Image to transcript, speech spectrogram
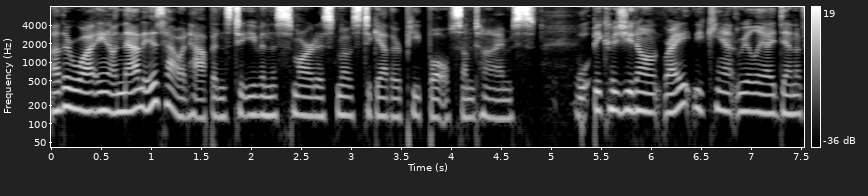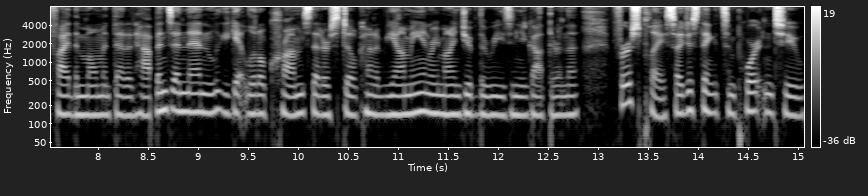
Otherwise, you know, and that is how it happens to even the smartest, most together people sometimes. Well- because you don't, right? You can't really identify the moment that it happens. And then you get little crumbs that are still kind of yummy and remind you of the reason you got there in the first place. so I just think it's important to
